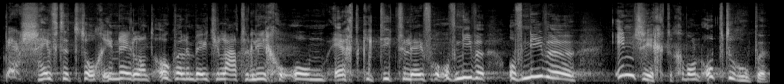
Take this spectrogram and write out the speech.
pers heeft het toch in Nederland ook wel een beetje laten liggen om echt kritiek te leveren of nieuwe, of nieuwe inzichten gewoon op te roepen.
